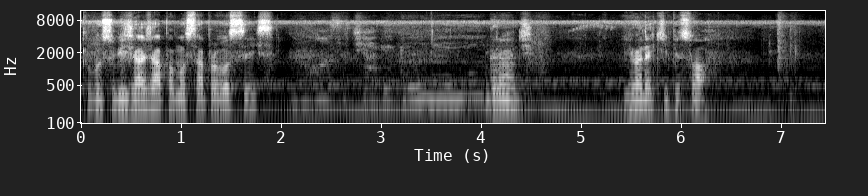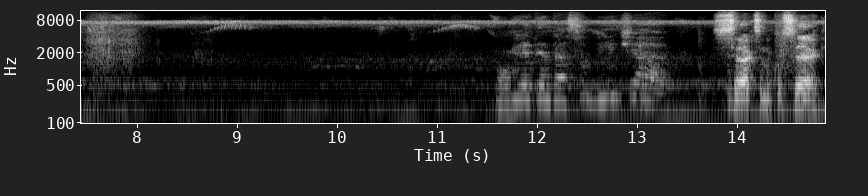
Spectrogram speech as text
Que eu vou subir já já pra mostrar pra vocês. Nossa, Thiago, é grande aí. Grande. E olha aqui, pessoal. Subir, Thiago. Será que você não consegue?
